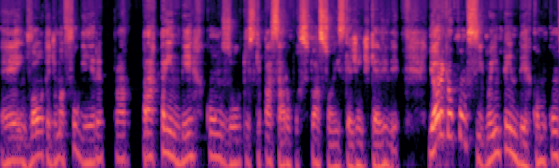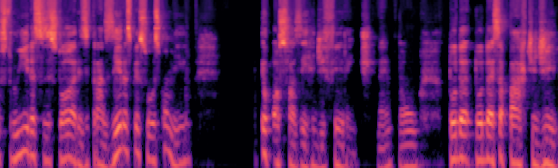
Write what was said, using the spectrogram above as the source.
é, em volta de uma fogueira para aprender com os outros que passaram por situações que a gente quer viver. E a hora que eu consigo entender como construir essas histórias e trazer as pessoas comigo, eu posso fazer diferente. Né? Então, toda, toda essa parte de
